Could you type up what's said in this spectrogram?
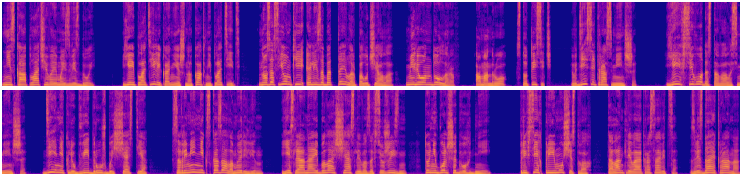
низкооплачиваемой звездой. Ей платили, конечно, как не платить, но за съемки Элизабет Тейлор получала миллион долларов, а Монро — сто тысяч, в десять раз меньше. Ей всего доставалось меньше — денег, любви, дружбы, счастья. Современник сказала Мэрилин — если она и была счастлива за всю жизнь, то не больше двух дней. При всех преимуществах талантливая красавица, звезда экрана,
